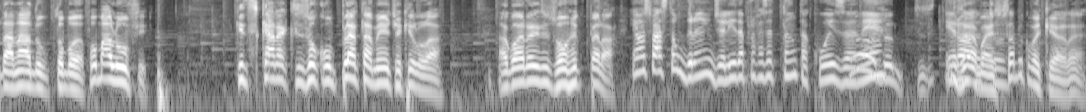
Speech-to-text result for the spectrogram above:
danado tobogã, foi o Maluf. Que descaracterizou completamente aquilo lá. Agora eles vão recuperar. é um espaço tão grande ali, dá pra fazer tanta coisa, né? Não, Zé, Heródoto. mas sabe como é que é, né?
